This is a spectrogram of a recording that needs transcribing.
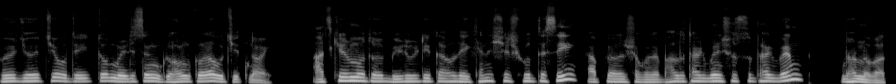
প্রয়োজন হচ্ছে অতিরিক্ত মেডিসিন গ্রহণ করা উচিত নয়। আজকের মতো ভিডিওটি তাহলে এখানে শেষ করতেছি। আপনারা সকলে ভালো থাকবেন, সুস্থ থাকবেন। ধন্যবাদ।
